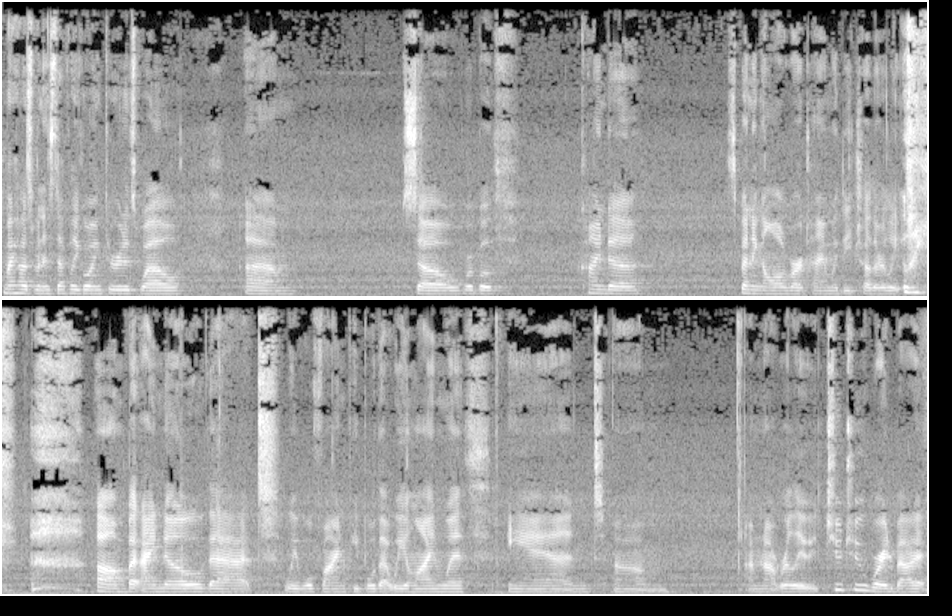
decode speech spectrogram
My husband is definitely going through it as well. Um, so we're both kind of spending all of our time with each other lately. um, but I know that we will find people that we align with, and um, I'm not really too too worried about it.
